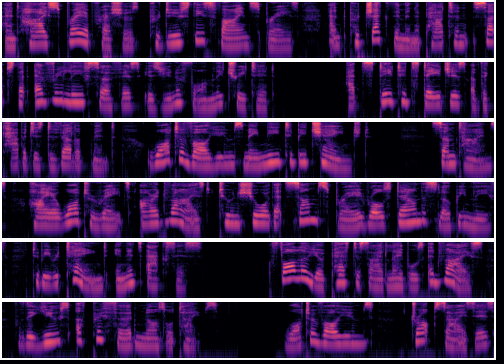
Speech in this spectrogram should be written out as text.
and high sprayer pressures produce these fine sprays and project them in a pattern such that every leaf surface is uniformly treated. At stated stages of the cabbage's development, water volumes may need to be changed. Sometimes, higher water rates are advised to ensure that some spray rolls down the sloping leaf to be retained in its axis. Follow your pesticide label's advice for the use of preferred nozzle types, water volumes, drop sizes,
